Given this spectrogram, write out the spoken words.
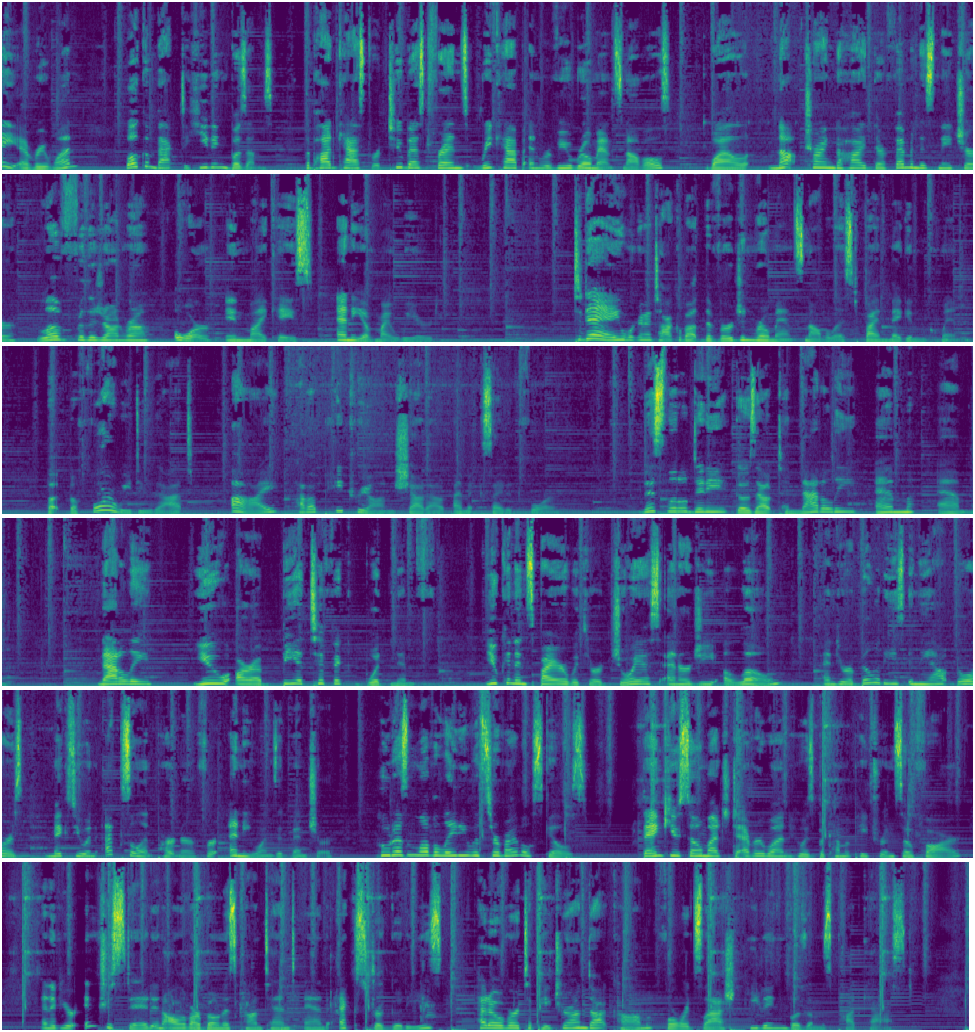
Hey everyone! Welcome back to Heaving Bosoms, the podcast where two best friends recap and review romance novels while not trying to hide their feminist nature, love for the genre, or, in my case, any of my weird. Today, we're going to talk about The Virgin Romance Novelist by Megan Quinn. But before we do that, I have a Patreon shout out I'm excited for. This little ditty goes out to Natalie M.M. Natalie, you are a beatific wood nymph. You can inspire with your joyous energy alone, and your abilities in the outdoors makes you an excellent partner for anyone's adventure. Who doesn't love a lady with survival skills? Thank you so much to everyone who has become a patron so far. And if you're interested in all of our bonus content and extra goodies, head over to patreon.com forward slash heaving bosoms podcast.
